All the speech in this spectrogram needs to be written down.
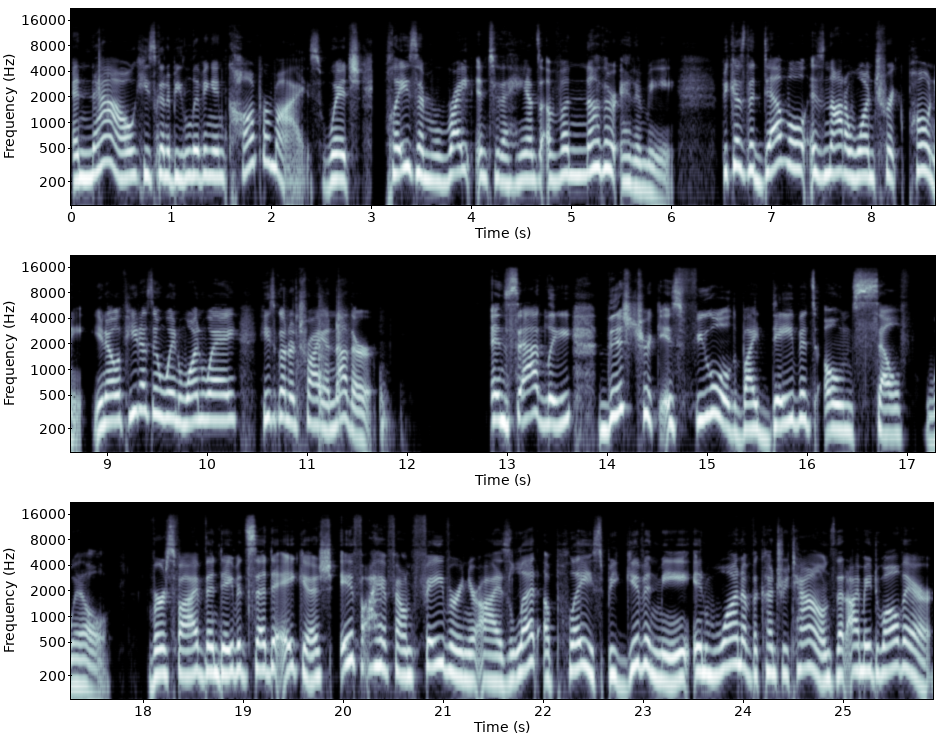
And now he's going to be living in compromise, which plays him right into the hands of another enemy because the devil is not a one trick pony. You know, if he doesn't win one way, he's going to try another. And sadly, this trick is fueled by David's own self will. Verse 5 Then David said to Achish, If I have found favor in your eyes, let a place be given me in one of the country towns that I may dwell there.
